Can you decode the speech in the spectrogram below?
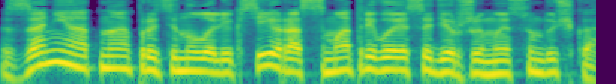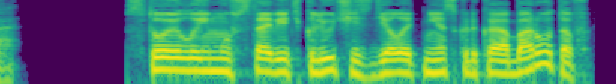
Занятно, протянул Алексей, рассматривая содержимое сундучка. Стоило ему вставить ключ и сделать несколько оборотов,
